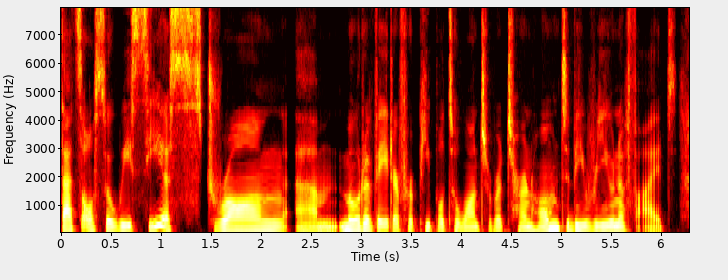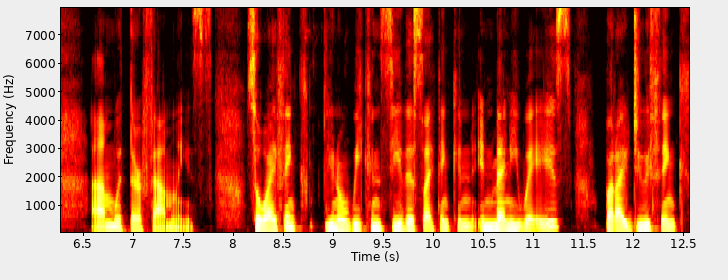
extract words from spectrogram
That's also, we see a strong um, motivator for people to want to return home, to be reunified um, with their families. So I think, you know, we can see this, I think, in, in many ways. But I do think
